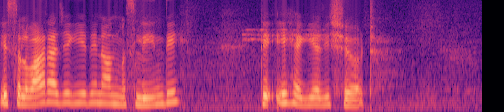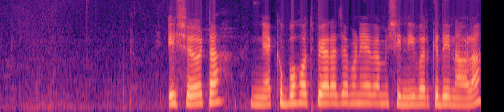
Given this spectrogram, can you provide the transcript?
ਇਹ ਸਲਵਾਰ ਆ ਜਾਏਗੀ ਇਹਦੇ ਨਾਲ ਮਸਲੀਨ ਦੀ ਤੇ ਇਹ ਹੈਗੀ ਆ ਜੀ ਸ਼ਰਟ ਇਹ ਸ਼ਰਟ ਆ ਨੈਕ ਬਹੁਤ ਪਿਆਰਾ ਜਿਹਾ ਬਣਿਆ ਹੋਇਆ, ਮਸ਼ੀਨੀ ਵਰਕ ਦੇ ਨਾਲ ਆ,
